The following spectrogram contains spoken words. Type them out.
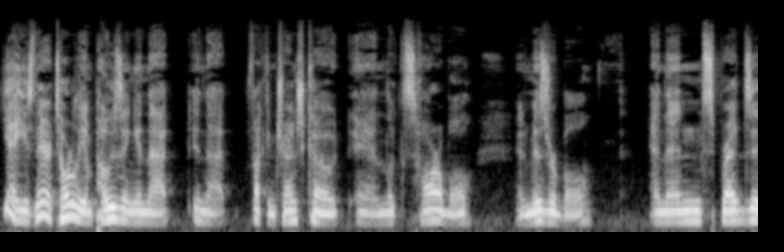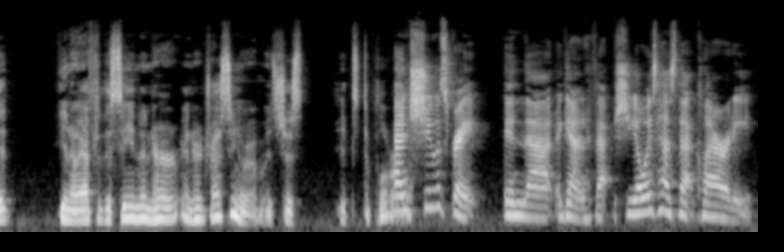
yeah, he's there totally imposing in that, in that fucking trench coat and looks horrible and miserable and then spreads it, you know, after the scene in her, in her dressing room. It's just, it's deplorable. And she was great in that. Again, that she always has that clarity.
